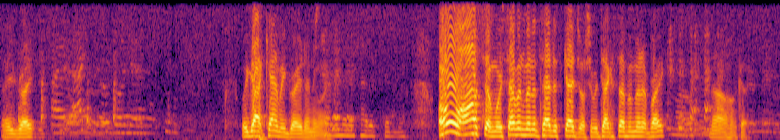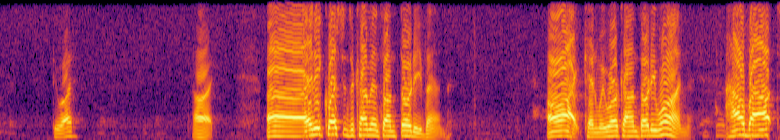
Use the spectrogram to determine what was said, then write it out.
great. Are you great? I actually feel really good. We got Cammy great anyway. Seven minutes ahead of schedule. Oh, awesome. We're seven minutes ahead of schedule. Should we take a seven minute break? No, okay. Do what? All right. Uh, any questions or comments on 30 then? All right. Can we work on 31? How about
